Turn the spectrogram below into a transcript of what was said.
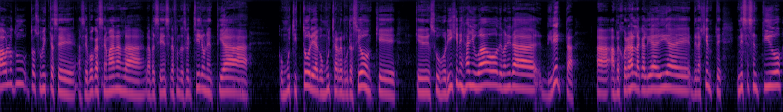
Pablo, tú, asumiste hace, pocas semanas la, presidencia de la Fundación Chile, una entidad con mucha historia, con mucha reputación, que, que de sus orígenes ha ayudado de manera directa a, mejorar la calidad de vida de, la gente. En ese sentido,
